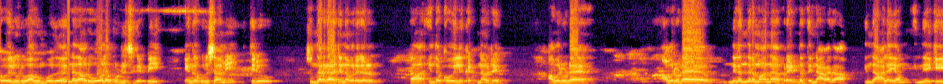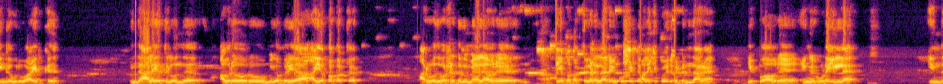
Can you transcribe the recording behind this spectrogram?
கோயில் உருவாகும் போது என்னதான் ஒரு ஓலை குடிசு கட்டி எங்கள் குருசாமி திரு சுந்தரராஜன் அவர்கள் தான் இந்த கோயில் கட்டினவர். அவரோட அவரோட நிரந்தரமான பிரயத்னத்தினாக தான் இந்த ஆலயம் இன்றைக்கு இங்கே உருவாகிருக்கு இந்த ஆலயத்தில் வந்து அவர் ஒரு மிகப்பெரிய ஐயப்ப பக்தர். அறுபது வருஷத்துக்கு மேலே அவர் ஐயப்ப பக்தர்கள் எல்லாரையும் கூட்டிட்டு மலைக்கு போயிட்டு இருந்தாங்க. இப்போ அவர் எங்கள் கூட இல்லை. இந்த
